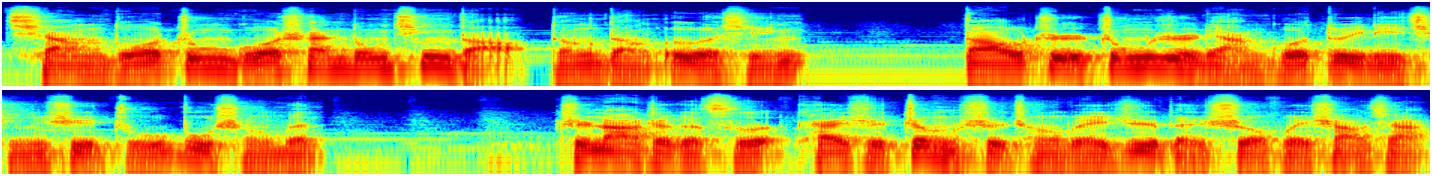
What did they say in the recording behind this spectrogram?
抢夺中国山东青岛等等恶行。导致中日两国对立情绪逐步升温，“支那”这个词开始正式成为日本社会上下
